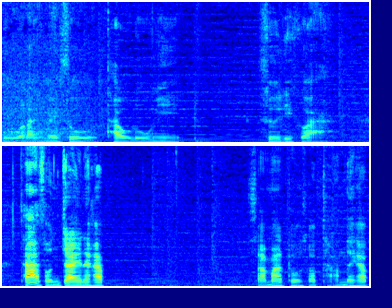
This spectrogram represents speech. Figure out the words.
รู้อะไรไม่สู้ เท่ารู้งี้ ซื้อดีกว่า ถ้าสนใจนะครับ สามารถโทรสอบถามได้ครับ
